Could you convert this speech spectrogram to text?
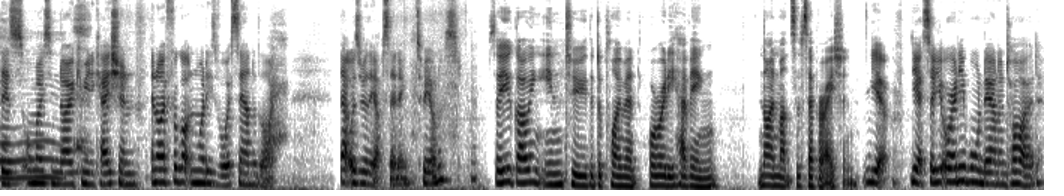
there's almost no communication. And I've forgotten what his voice sounded like. That was really upsetting, to be honest. So you're going into the deployment already having nine months of separation. Yeah. Yeah, so you're already worn down and tired,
